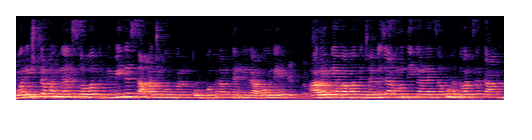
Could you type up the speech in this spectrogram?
वरिष्ठ महिलांसोबत विविध सामाजिक उपक्रम त्यांनी राबवले. आरोग्याबाबत जनजागृती करण्याचं महत्वाचं काम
